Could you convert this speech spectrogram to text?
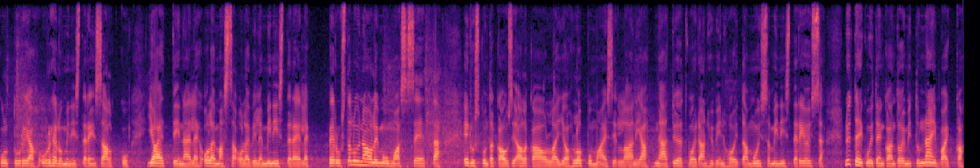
kulttuuri- ja urheiluministerin salkku jaettiin näille olemassa oleville ministereille Perusteluina oli muun muassa se, että eduskuntakausi alkaa olla jo loppumaisillaan ja nämä työt voidaan hyvin hoitaa muissa ministeriöissä. Nyt ei kuitenkaan toimittu näin, vaikka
